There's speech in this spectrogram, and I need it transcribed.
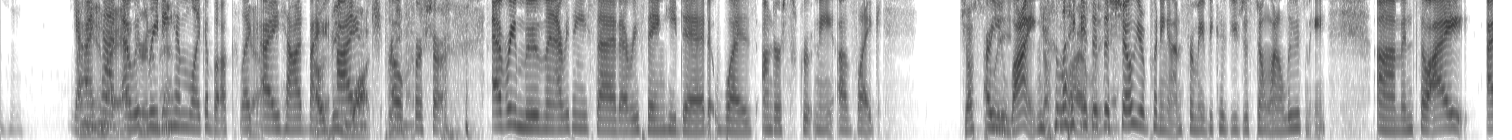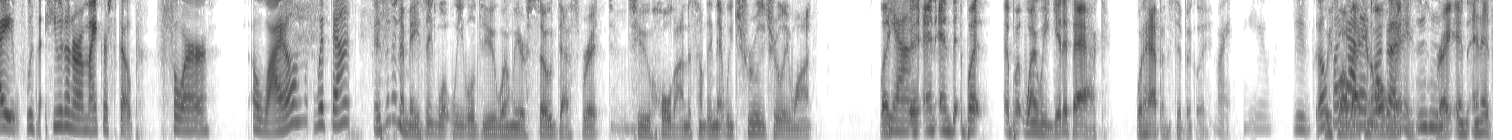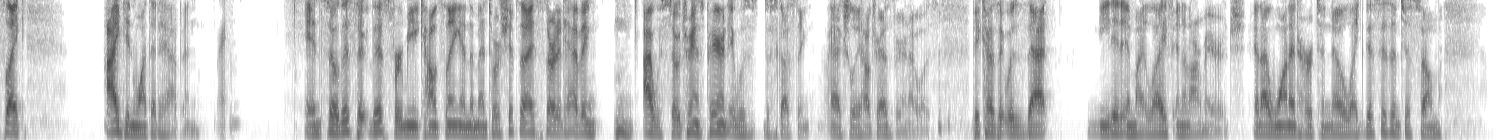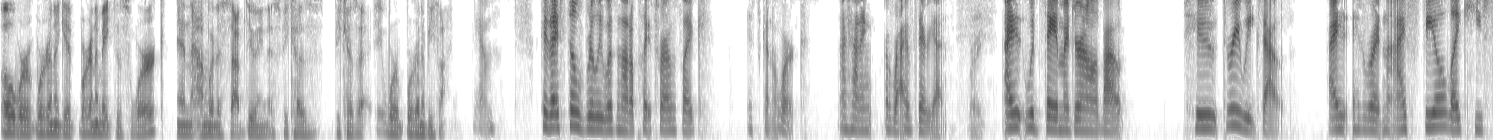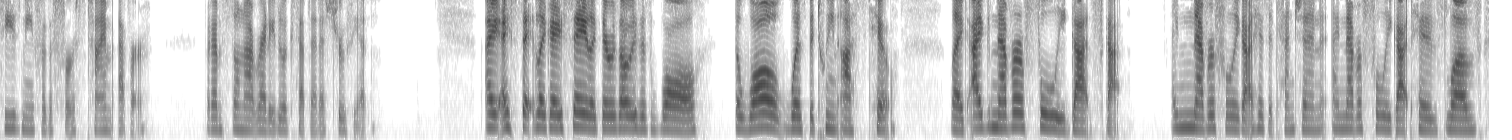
Yeah, I I, mean, I had. I, was reading him like a book. Like Yeah. I had my I was being eyes. watched pretty oh, much. for sure. Every movement, everything he said, everything he did was under scrutiny of like, just are you lying? like, is this a yeah. show you're putting on for me because you just don't want to lose me? Um, and so I, I was. He was under a microscope for a while with that. isn't it amazing what we will do when we are so desperate Mm-hmm. to hold on to something that we truly truly want like Yeah. and and but but when we get it back what happens typically Right. You. You. Oh, we fall back in old good. ways Mhm. right and and it's like i didn't want that to happen Right. And so this this for me counseling and the mentorship that I started having, I was so transparent. It was disgusting, actually, how transparent I was, because it was that needed in my life and in our marriage, and I wanted her to know like this isn't just some, oh we're we're gonna get we're gonna make this work, and I'm gonna stop doing this because because I, we're we're gonna be fine. Yeah. Because I still really wasn't at a place where I was like, it's going to work. I hadn't arrived there yet. Right. I would say in my journal about two, three weeks out, I had written, I feel like he sees me for the first time ever, but I'm still not ready to accept that as truth yet. I, I say, like I say, like there was always this wall. The wall was between us too. Like I never fully got Scott. I never fully got his attention. I never fully got his love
